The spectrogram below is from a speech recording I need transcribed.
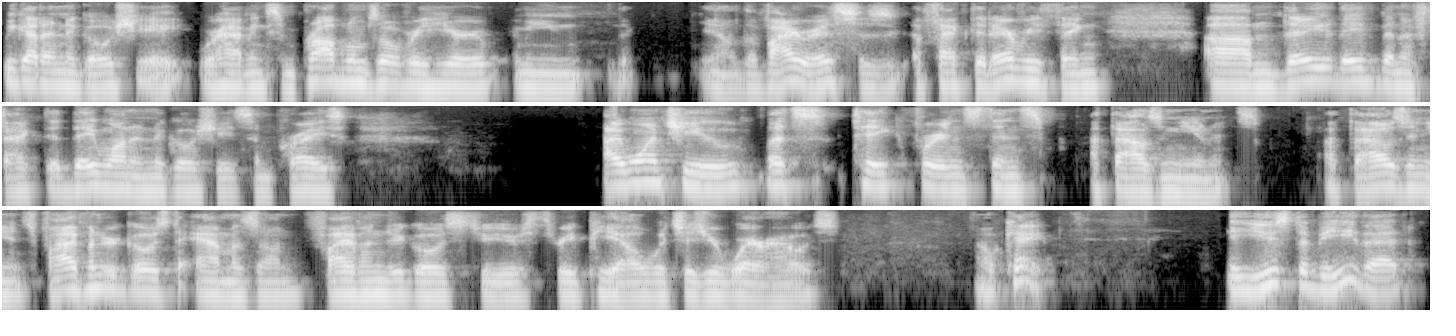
we got to negotiate. We're having some problems over here. I mean you know the virus has affected everything um, they they've been affected. They want to negotiate some price. I want you let's take for instance a thousand units. A thousand units 500 goes to amazon 500 goes to your 3pl which is your warehouse. Okay. It used to be that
